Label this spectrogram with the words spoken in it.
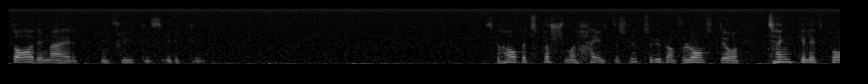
stadig mer innflytelse i ditt liv. Jeg skal ha opp et spørsmål helt til slutt, så du kan få lov til å tenke litt på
